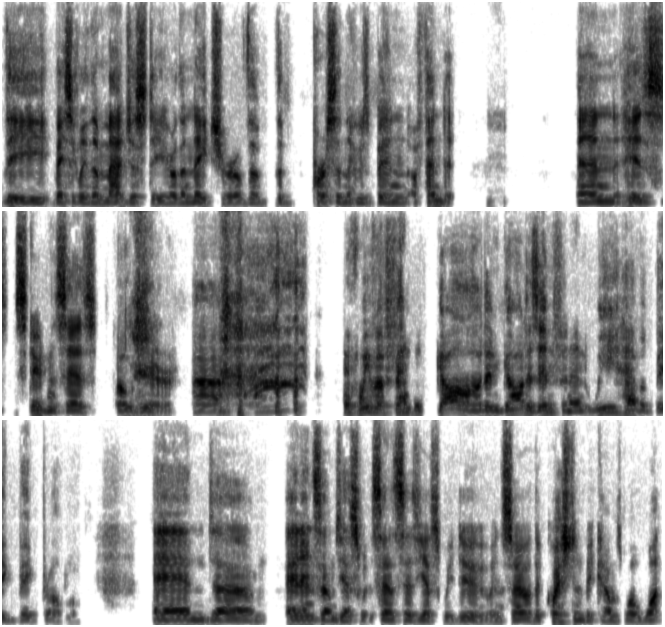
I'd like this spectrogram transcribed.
the basically the majesty or the nature of the the person who's been offended. Mm-hmm. And his student says, "Oh dear, uh, if we've offended God and God is infinite, we have a big, big problem." And um, and Anselm's yes says says yes we do. And so the question becomes, well, what?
